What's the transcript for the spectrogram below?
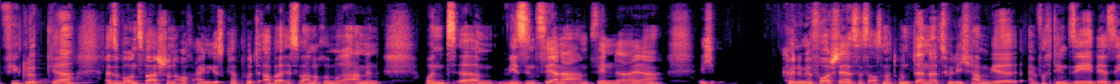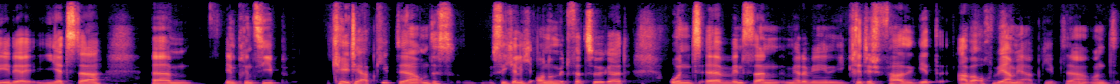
viel Glück, ja. Also bei uns war schon auch einiges kaputt, aber es war noch im Rahmen und ähm, wir sind sehr nah am Fender, ja. Ich könnte mir vorstellen, dass das ausmacht. Und dann natürlich haben wir einfach den See. Der See, der jetzt da ähm, im Prinzip Kälte abgibt, ja, und das sicherlich auch noch mit verzögert. Und äh, wenn es dann mehr oder weniger in die kritische Phase geht, aber auch Wärme abgibt, ja. Und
